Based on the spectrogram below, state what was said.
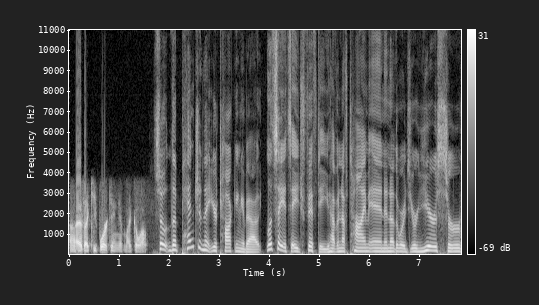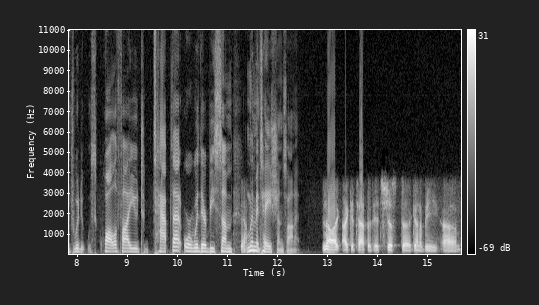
uh, as I keep working, it might go up. So the pension that you're talking about, let's say it's age 50, you have enough time in. In other words, your years served would qualify you to tap that, or would there be some Yeah. limitations on it? No, I, I could tap it. It's just uh, going to be um,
